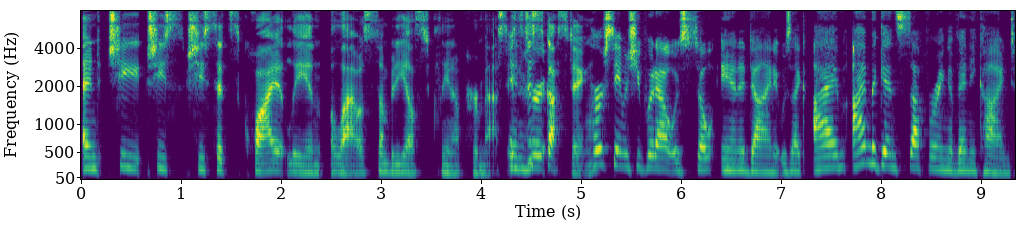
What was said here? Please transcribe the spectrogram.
And she she's she sits quietly and allows somebody else to clean up her mess. It's her- disgusting. Her statement she put out was so anodyne. It was like, I'm I'm against suffering of any kind.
